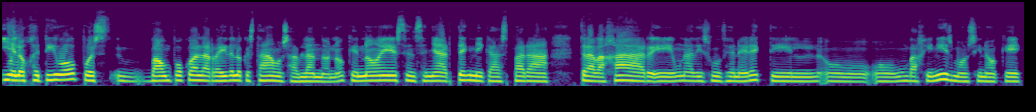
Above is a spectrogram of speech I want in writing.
y el objetivo, pues, va un poco a la raíz de lo que estábamos hablando, ¿no? Que no es enseñar técnicas para trabajar eh, una disfunción eréctil o, un vaginismo, sino que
